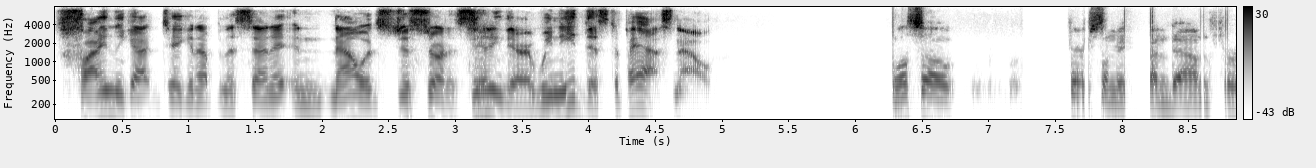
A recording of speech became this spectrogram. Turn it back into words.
finally got taken up in the Senate, and now it's just sort of sitting there. We need this to pass now. Well, so First, let me run down for,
